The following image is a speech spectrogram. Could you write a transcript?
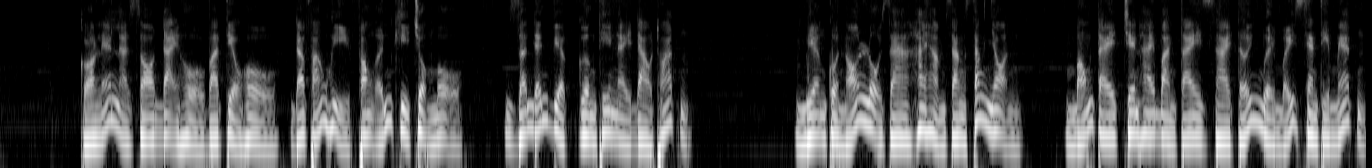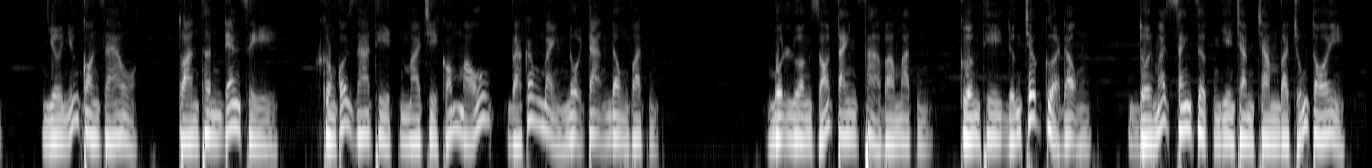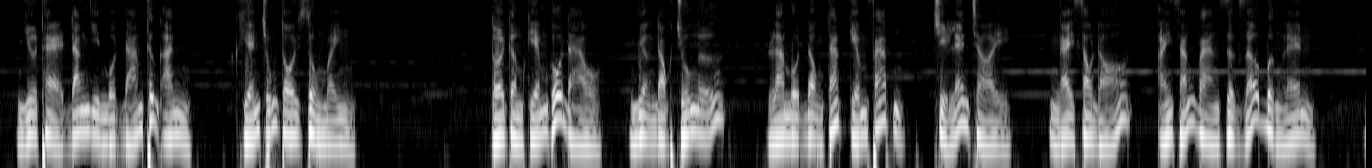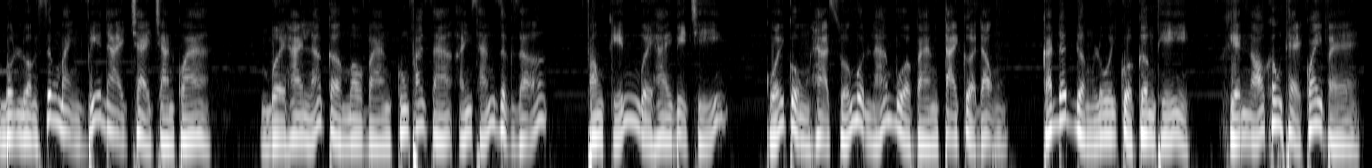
Có lẽ là do đại hổ và tiểu hổ đã phá hủy phong ấn khi trộm mộ, dẫn đến việc cường thi này đào thoát. Miệng của nó lộ ra hai hàm răng sắc nhọn, móng tay trên hai bàn tay dài tới mười mấy cm, như những con dao, toàn thân đen xì, không có da thịt mà chỉ có máu và các mảnh nội tạng động vật. Một luồng gió tanh phả vào mặt, Cường Thi đứng trước cửa động, đôi mắt xanh rực nhìn chằm chằm vào chúng tôi, như thể đang nhìn một đám thức ăn, khiến chúng tôi rùng mình. Tôi cầm kiếm gỗ đào, miệng đọc chú ngữ, là một động tác kiếm pháp chỉ lên trời. Ngay sau đó, ánh sáng vàng rực rỡ bừng lên, một luồng sức mạnh vĩ đại chảy tràn qua. 12 lá cờ màu vàng cũng phát ra ánh sáng rực rỡ, phong kín 12 vị trí, cuối cùng hạ xuống một lá bùa vàng tại cửa động, cắt đứt đường lui của cương thi, khiến nó không thể quay về.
